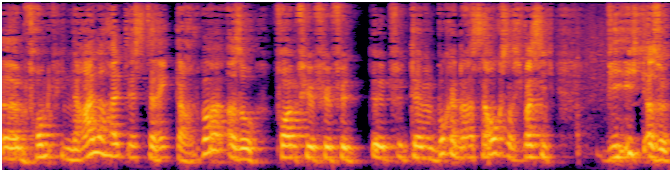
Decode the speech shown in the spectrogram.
ähm, vom Finale halt erst direkt darüber. Also vor allem für, für, für, äh, für Devin Booker, da hast du auch gesagt, ich weiß nicht, wie ich, also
